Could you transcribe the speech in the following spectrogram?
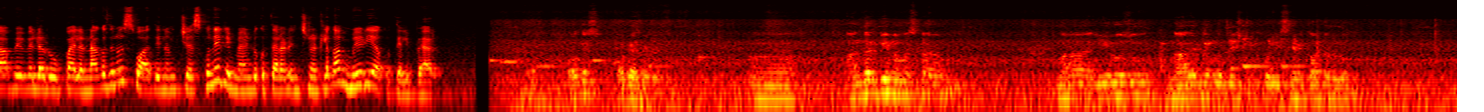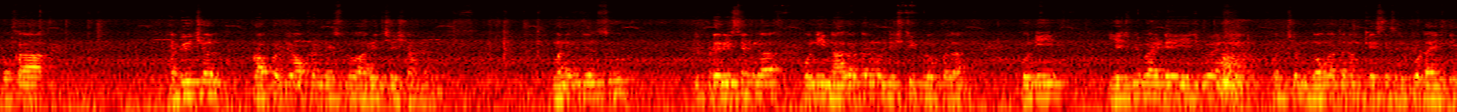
యాభై వేల రూపాయల నగదును స్వాధీనం చేసుకుని రిమాండ్కు తరలించినట్లుగా మీడియాకు తెలిపారు. అందరికీ నమస్కారం. మన ఈరోజు నాగర్కర్నూలు డిస్ట్రిక్ట్ పోలీస్ హెడ్ క్వార్టర్లో ఒక హ్యాబ్యూచువల్ ప్రాపర్టీ ఆఫెండర్స్లో అరెస్ట్ చేశాము. మనకు తెలుసు ఇప్పుడే రీసెంట్గా కొన్ని నాగర్ కర్నూలు డిస్టిక్ లోపల కొన్ని HB by day HB by night కొంచెం దొంగతనం కేసెస్ రిపోర్ట్ అయింది.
